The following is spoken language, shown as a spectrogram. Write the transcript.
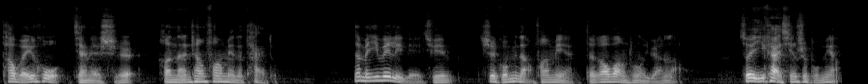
他维护蒋介石和南昌方面的态度。那么，因为李烈钧。是国民党方面德高望重的元老，所以一看形势不妙，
